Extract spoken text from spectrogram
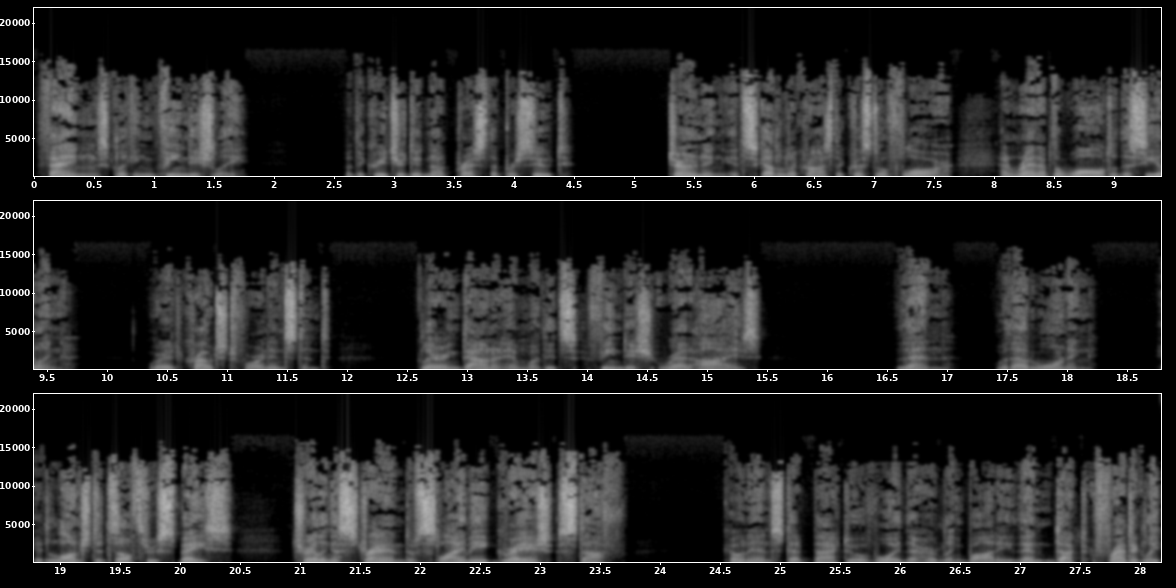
fangs clicking fiendishly. But the creature did not press the pursuit. Turning, it scuttled across the crystal floor and ran up the wall to the ceiling, where it crouched for an instant, glaring down at him with its fiendish red eyes. Then, without warning, it launched itself through space, trailing a strand of slimy grayish stuff Conan stepped back to avoid the hurtling body, then ducked frantically,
